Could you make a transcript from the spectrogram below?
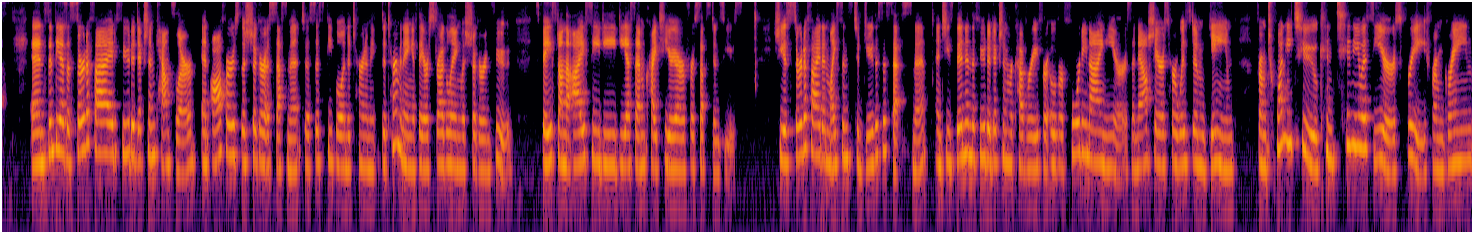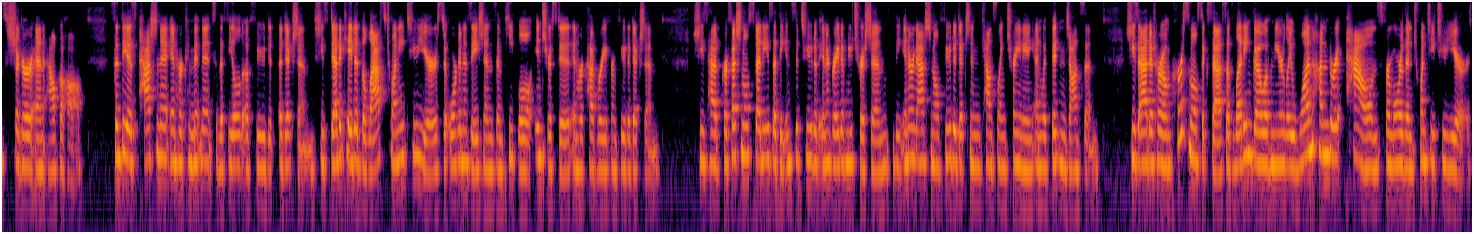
And Cynthia is a certified food addiction counselor and offers the sugar assessment to assist people in determining, determining if they are struggling with sugar and food. It's based on the ICD DSM criteria for substance use. She is certified and licensed to do this assessment, and she's been in the food addiction recovery for over 49 years and now shares her wisdom gained from 22 continuous years free from grains, sugar, and alcohol. Cynthia is passionate in her commitment to the field of food addiction. She's dedicated the last 22 years to organizations and people interested in recovery from food addiction. She's had professional studies at the Institute of Integrative Nutrition, the International Food Addiction Counseling Training, and with Bitten Jonsson. She's added her own personal success of letting go of nearly 100 pounds for more than 22 years.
